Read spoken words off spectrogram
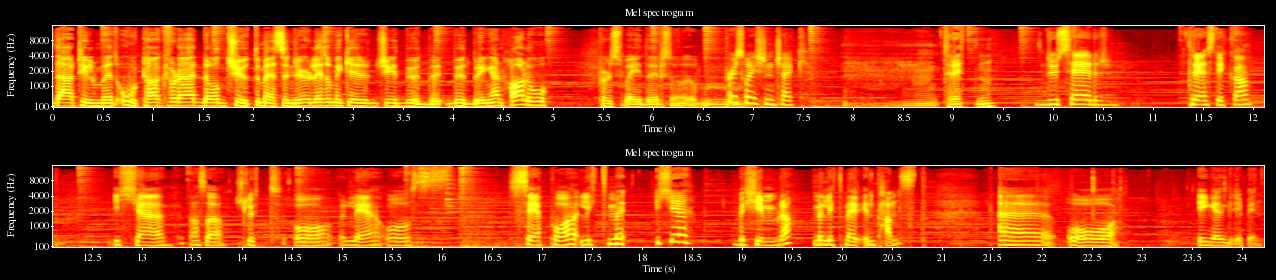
Det er til og med et ordtak for det er don't shoot the messenger, liksom ikke skyt bud, budbringeren. Hallo! Persuader, så mm, Persuasion check. 13. Du ser tre stykker. Ikke Altså, slutt å le og se på. Litt mer Ikke bekymra, men litt mer intenst. Eh, og ingen griper inn.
